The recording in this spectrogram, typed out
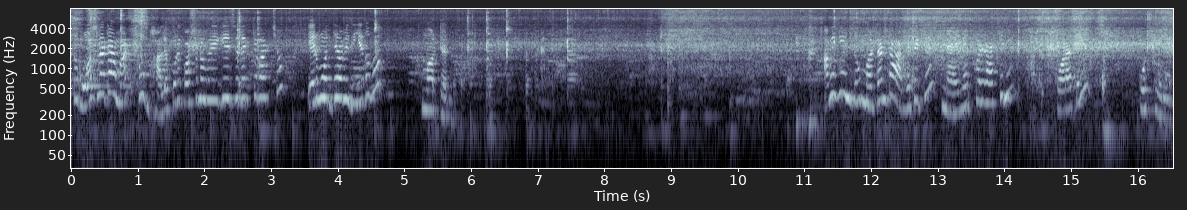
তো মশলাটা আমার খুব ভালো করে কষানো হয়ে গিয়েছে, দেখতে পাচ্ছ? এর মধ্যে আমি দিয়ে দেবো মটন। আমি কিন্তু মাটনটা আগে থেকে ম্যারিনেট করে রাখিনি, কড়াতেই কষিয়ে নেব।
